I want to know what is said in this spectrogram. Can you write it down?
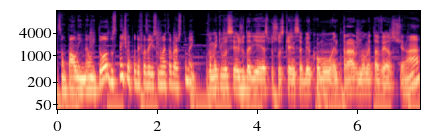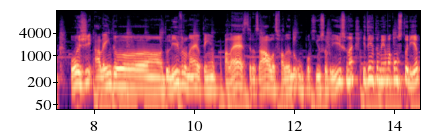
São Paulo em não em todos, a gente vai poder fazer isso no metaverso também. Como é que você ajudaria as pessoas que querem saber como entrar no metaverso? Já. Hoje, além do, do livro, né? Eu tenho palestras, aulas falando um pouquinho sobre isso, né? E tenho também uma consultoria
